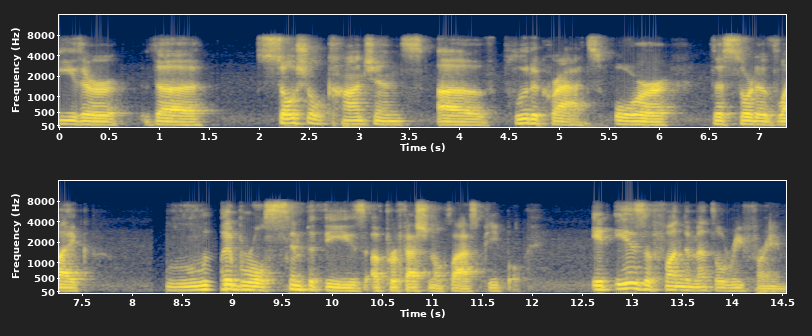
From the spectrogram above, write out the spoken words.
either the social conscience of plutocrats or the sort of like liberal sympathies of professional class people it is a fundamental reframe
